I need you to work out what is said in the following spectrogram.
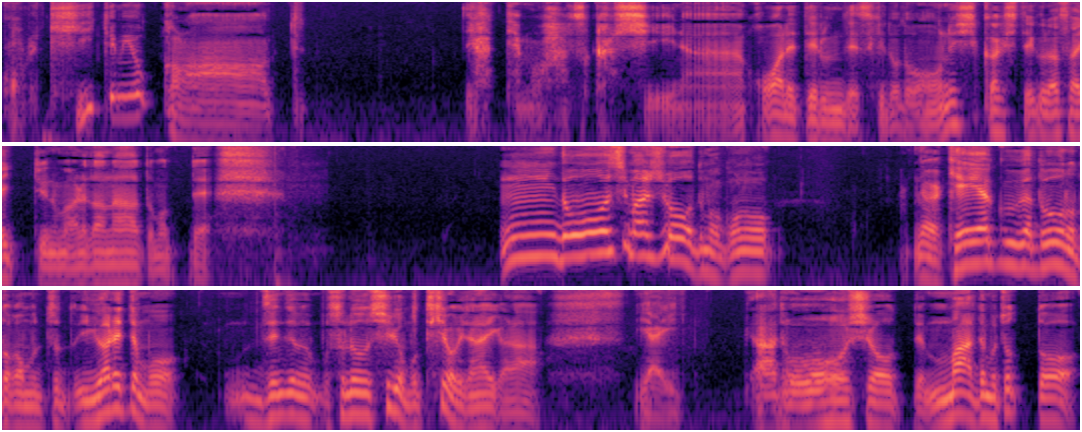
これ聞いてみようかなーって。いや、でも恥ずかしいな壊れてるんですけど、どうにしかしてくださいっていうのもあれだなと思って。うーん、どうしましょうでもこの、なんか契約がどうのとかもちょっと言われても、全然それの資料持ってきてるわけじゃないから、いや、いあ、どうしようって。まあでもちょっと、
